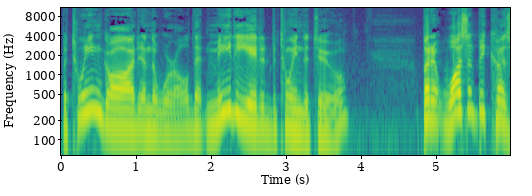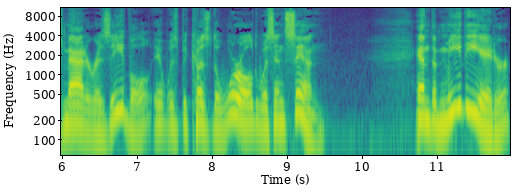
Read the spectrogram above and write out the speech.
between God and the world that mediated between the two. But it wasn't because matter is evil, it was because the world was in sin. And the mediator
